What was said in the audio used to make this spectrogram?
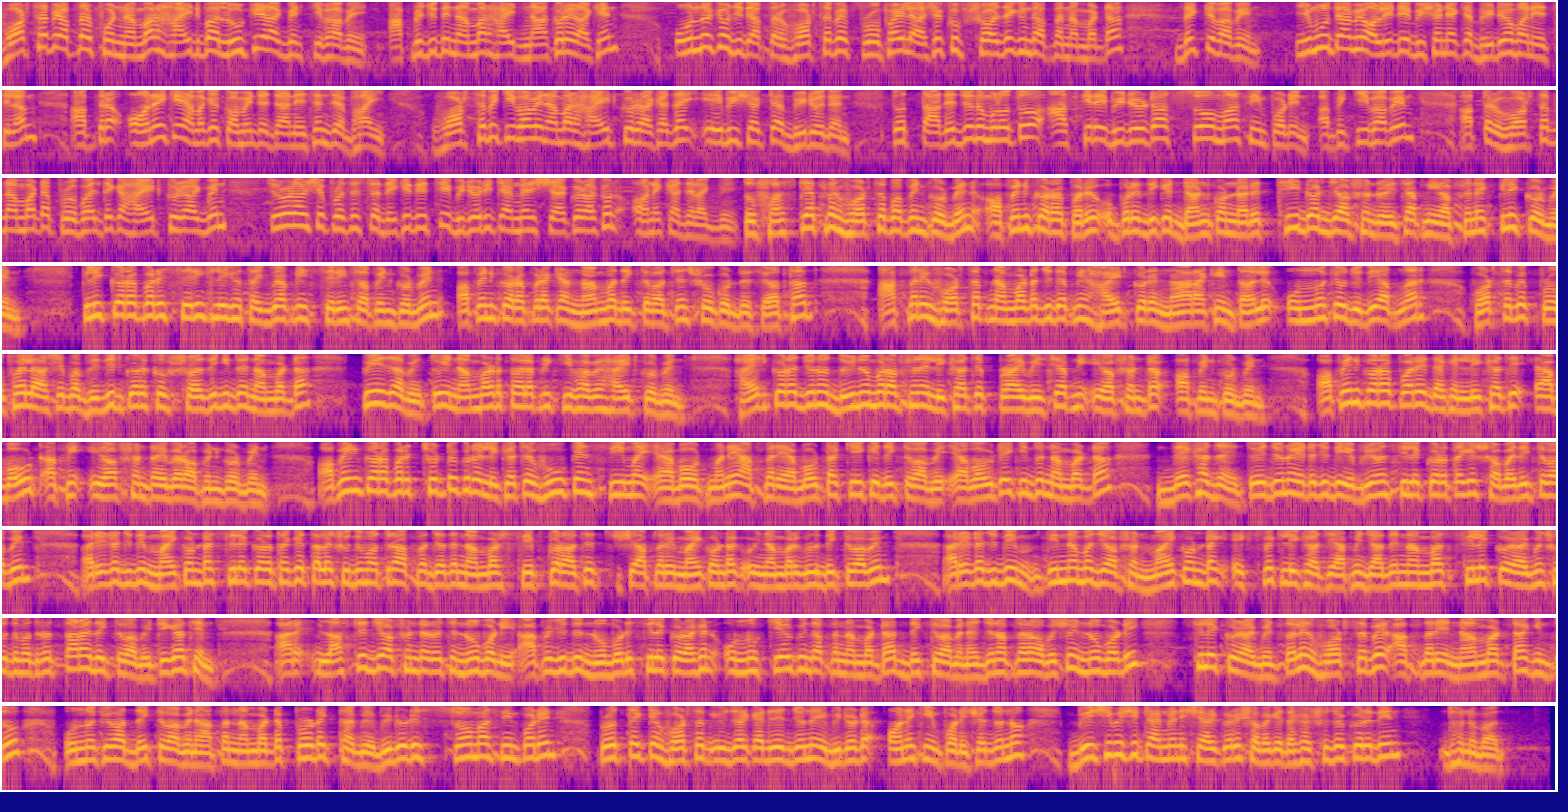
হোয়াটসঅ্যাপে আপনার phone number hide বা লুকিয়ে রাখবেন কীভাবে? আপনি যদি নাম্বার হাইড না করে রাখেন, অন্য কেউ যদি আপনার হোয়াটসঅ্যাপের প্রোফাইলে আসে, খুব সহজে কিন্তু আপনার নাম্বারটা দেখতে পাবেন। ইমুতে আমি অলরেডি বিষয় নিয়ে একটা ভিডিও বানিয়েছিলাম। আপনারা অনেকেই আমাকে কমেন্টে জানিয়েছেন যে, ভাই হোয়াটসঅ্যাপে কীভাবে নাম্বার হাইড করে রাখা যায়, এই বিষয়ে একটা ভিডিও দেন। তো তাদের জন্য মূলত আজকের এই ভিডিওটা সো মাচ ইম্পর্টেন্ট আপনি কীভাবে আপনার হোয়াটসঅ্যাপ নাম্বারটা প্রোফাইল থেকে হাইড করে রাখবেন, চলুন আমি সেই প্রসেসটা দেখে দিচ্ছি। ভিডিওটি টাইমলাইন শেয়ার করে রাখুন, অনেক কাজে লাগবে। তো ফার্স্টে আপনার হোয়াটসঅ্যাপ ওপেন করবেন। ওপেন করার পরে উপরের দিকে ডান কর্নারে থ্রি ডট যে অপশন রয়েছে, আপনি অপশনে ক্লিক করবেন। ক্লিক করার পরে সেটিংস লেখা থাকবে, আপনি সেটিংস ওপেন করবেন। ওপেন করার পরে একটা নাম্বার দেখতে পাচ্ছেন শো করতেছে। অর্থাৎ আপনার এই হোয়াটসঅ্যাপ নাম্বারটা যদি আপনি হাইড করে না রাখেন, তাহলে অন্য কেউ যদি আপনার হোয়াটসঅ্যাপে প্রোফাইলে আসে বা ভিজিট করে, খুব সহজে কিন্তু এই নাম্বারটা পেয়ে যাবে। তো এই নাম্বারটা তাহলে আপনি কীভাবে হাইড করবেন? হাইড করার জন্য দুই নম্বর অপশানে লেখা আছে প্রাইভেসি আপনি এই অপশনটা ওপেন করবেন। ওপেন করার পরে দেখেন লেখা আছে অ্যাবাউট আপনি এই অপশনটা এবার ওপেন করবেন। ওপেন করার পরে ছোট্ট করে লেখা আছে who can see my about মানে আপনার অ্যাবাউটটা কে কে দেখতে পাবে? অ্যাবাউটে কিন্তু নাম্বারটা দেখা যায়। তো এই জন্য এটা যদি এভরিওয়ান সিলেক্ট করা থাকে সবাই দেখতে পাবে আর এটা যদি মাই কন্ট্যাক্ট সিলেক্ট করা থাকে, তাহলে শুধুমাত্র আপনার যাদের নাম্বার সেভ করা আছে, সে আপনার এই মাই কন্ট্যাক্ট ওই নাম্বারগুলো দেখতে পাবে আর এটা যদি তিন নাম্বার যে অপশান মাই কন্ট্যাক্ট এক্সপেক্ট লেখা আছে, আপনি যাদের নাম্বার সিলেক্ট করে রাখবেন, শুধুমাত্র তারাই দেখতে পাবে, ঠিক আছে? আর লাস্টের যে অপশনটা রয়েছে নো বডি আপনি যদি নো বডি সিলেক্ট করে রাখেন, অন্য কেউ কিন্তু আপনার নাম্বারটা দেখতে পাবে না। এই জন্য আপনারা অবশ্যই নো বডি সিলেক্ট করে রাখবেন। তাহলে হোয়াটসঅ্যাপের আপনার এই নাম্বারটা কিন্তু অন্য কেউ আর দেখতে পাবে না। আপনার নাম্বারটা প্রোটেক্ট থাকবে। ভিডিওটি সো মাচ ইম্পর্টেন্ট প্রত্যেকটা হোয়াটসঅ্যাপ ইউজার ইউজারকারীদের জন্য এই ভিডিওটা অনেক ইম্পর্টেন্ট সেজন্য বেশি বেশি টাইমলাইনে শেয়ার করে সবাইকে দেখার সুযোগ করে দিন। ধন্যবাদ।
